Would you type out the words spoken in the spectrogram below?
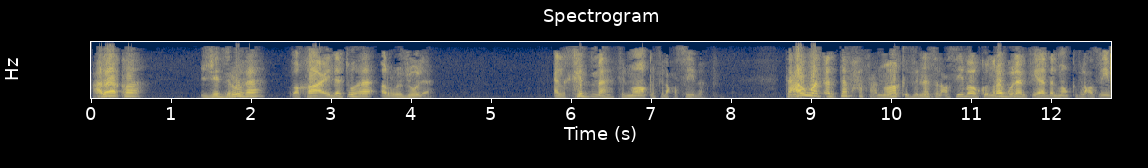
علاقة جذرها وقاعدتها الرجولة. الخدمة في المواقف العصيبة. تعود أن تبحث عن مواقف الناس العصيبة وكن رجلا في هذا الموقف العصيب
